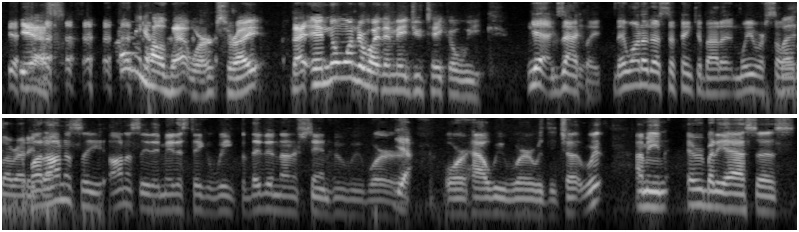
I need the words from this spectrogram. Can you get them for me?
yes. Funny how that works, right? That and no wonder why they made you take a week. Yeah, exactly. They wanted us to think about it, and we were sold But, already. but honestly, honestly, they made us take a week, but they didn't understand who we were, Yeah. or how we were with each other. We're, I mean, everybody asked us,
